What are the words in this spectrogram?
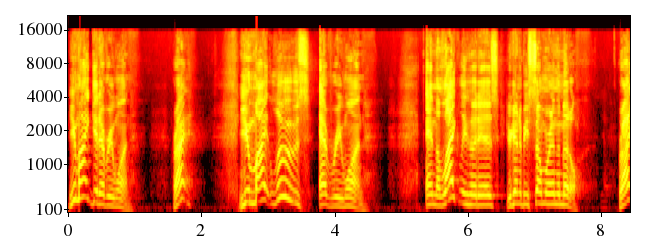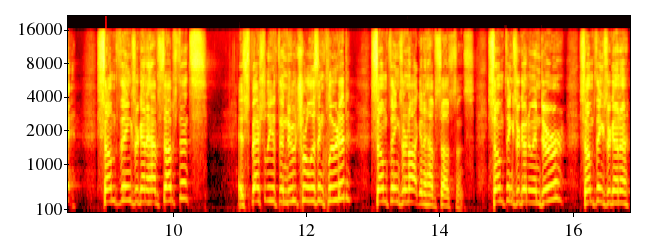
You might get everyone, right? You might lose everyone. And the likelihood is you're going to be somewhere in the middle, right? Some things are going to have substance, especially if the neutral is included. Some things are not going to have substance. Some things are going to endure. Some things are going to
